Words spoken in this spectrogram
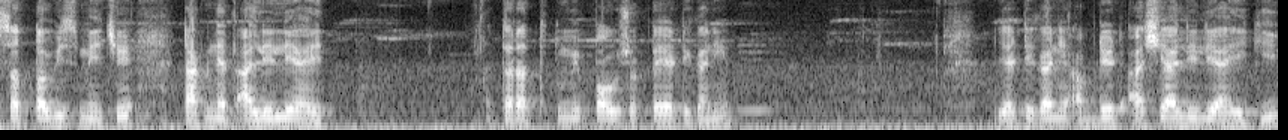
सत्तावीस मेचे टाकण्यात आलेले आहेत. तर आता तुम्ही पाहू शकता या ठिकाणी. या ठिकाणी अपडेट अशी आलेली आहे की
